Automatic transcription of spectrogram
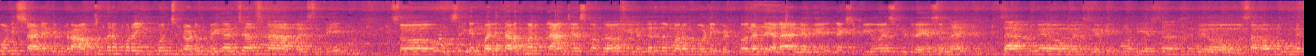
పోటీ స్టార్ట్ అయింది. ఇప్పుడు రామచంద్రపురం ఇంకొంచెం నడుము బిగించాల్సిన పరిస్థితి. సో సెకండ్ మళ్ళీ తర్వాత మనం ప్లాన్ చేసుకుందాం. వీళ్ళిద్దరితో మనం పోటీ పెట్టుకోవాలంటే ఎలా అనేది నెక్స్ట్ పిఓఎస్ మీ డ్రైవ్స్ ఉన్నాయి. సార్ అప్పుడు మేము మంచి గట్టి పోటీ చేస్తామని మేము సభాముఖంగా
